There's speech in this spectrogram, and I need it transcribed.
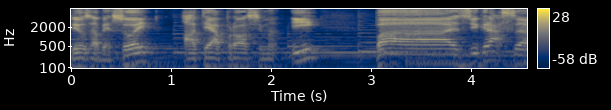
Deus abençoe, até a próxima e paz de graça!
